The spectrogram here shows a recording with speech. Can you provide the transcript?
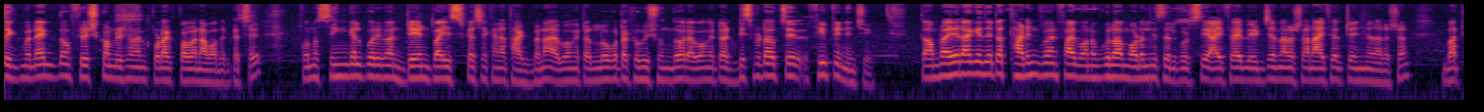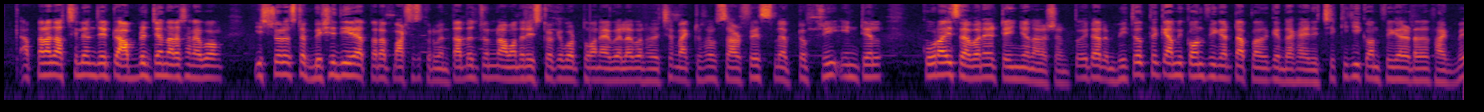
সেগমেন্ট একদম ফ্রেশ কন্ডিশনের প্রোডাক্ট পাবেন আমাদের কাছে। কোনো সিঙ্গেল পরিমাণ ডেন্ট বা স্ক্র্যাচ এখানে থাকবে না এবং এটার লোগোটা খুবই সুন্দর এবং এটার ডিসপ্লেটা হচ্ছে ফিফটিন ইঞ্চি তো আমরা এর আগে যেটা থার্টিন পয়েন্ট ফাইভ অনেকগুলো মডেলই সেল করছি i five eight generation i five ten generation but আপনারা যাচ্ছিলেন যে একটু আপডেট জেনারেশন এবং স্টোরেজটা বেশি দিয়ে আপনারা পারচেস করবেন। তাদের জন্য আমাদের স্টকে বর্তমানে অ্যাভেলেবেল হয়েছে Microsoft Surface laptop three Intel core i সেভেনের টেন জেনারেশন তো এটার ভিতর থেকে আমি কনফিগারটা আপনাদেরকে দেখাই দিচ্ছি। কি কি কনফিগার এটাতে থাকবে?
